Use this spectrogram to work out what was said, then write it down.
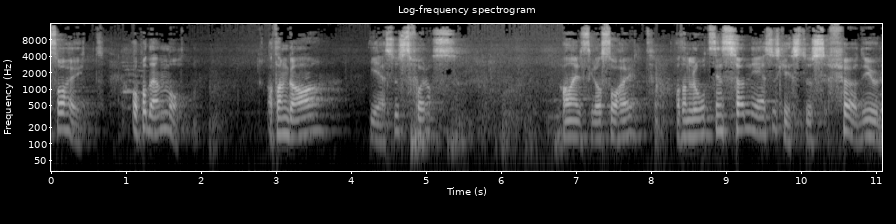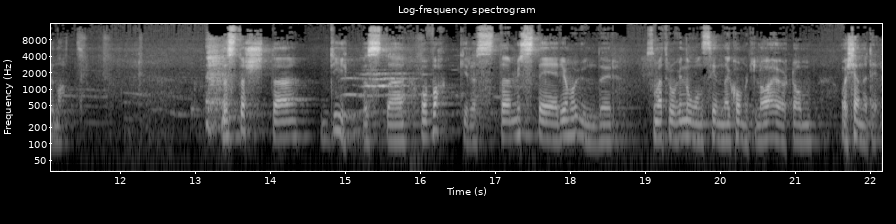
så høyt og på den måten at han ga Jesus for oss. Han elsker oss så høyt at han lot sin sønn Jesus Kristus føde julenatt. Det største, dypeste og vakreste mysterium og under som jeg tror vi noensinne kommer til å ha hørt om og kjenner til.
